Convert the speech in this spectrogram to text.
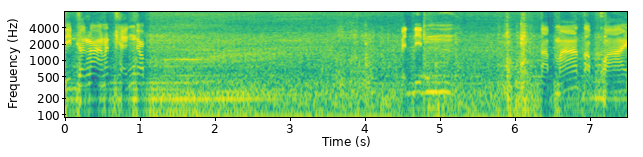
ดินข้างล่างนั้นแข็งครับ เป็น ดิน ตับม้า ตับควาย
